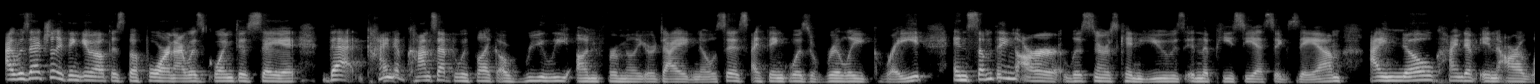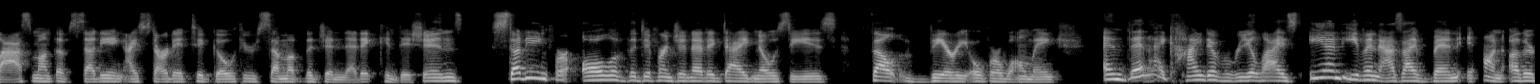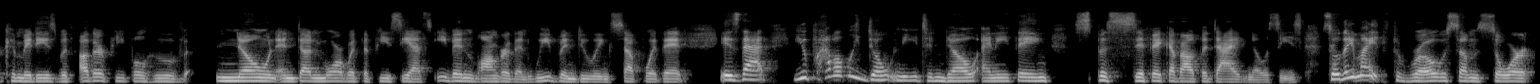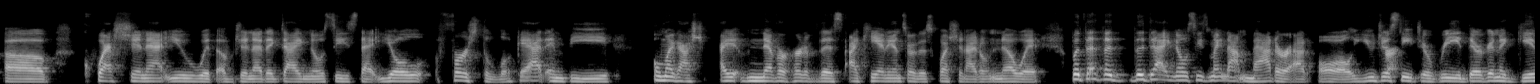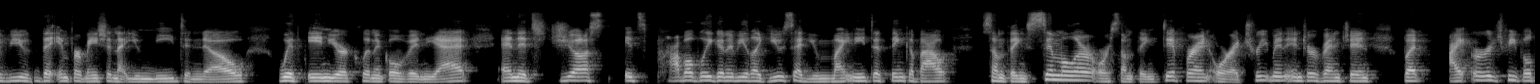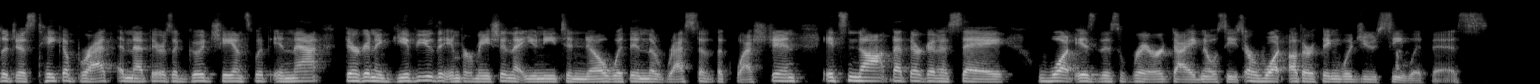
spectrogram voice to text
I was actually thinking about this before and I was going to say it. That kind of concept with like a really unfamiliar diagnosis, I think was really great and something our listeners can use in the PCS exam. I know kind of in our last month of studying, I started to go through some of the genetic conditions. Studying for all of the different genetic diagnoses felt very overwhelming. And then I kind of realized, and even as I've been on other committees with other people who've known and done more with the PCS even longer than we've been doing stuff with it is that you probably don't need to know anything specific about the diagnoses. So they might throw some sort of question at you with of genetic diagnoses that you'll first look at and be oh my gosh, I have never heard of this. I can't answer this question. I don't know it. But that the the diagnoses might not matter at all. You just need to read. They're going to give you the information that you need to know within your clinical vignette and it's just it's probably going to be like you said you might need to think about something similar or something different or a treatment intervention, but I urge people to just take a breath and that there's a good chance within that they're going to give you the information that you need to know within the rest of the question. It's not that they're going to say, What is this rare diagnosis or what other thing would you see with this?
